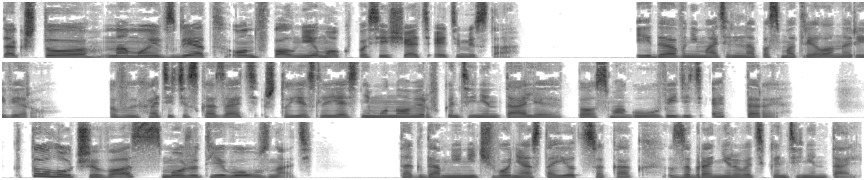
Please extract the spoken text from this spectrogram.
Так что, на мой взгляд, он вполне мог посещать эти места. Ида внимательно посмотрела на Риверу. «Вы хотите сказать, что если я сниму номер в «Континентале», то смогу увидеть Эттеры?» «Кто лучше вас сможет его узнать?» «Тогда мне ничего не остается, как забронировать «Континенталь».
